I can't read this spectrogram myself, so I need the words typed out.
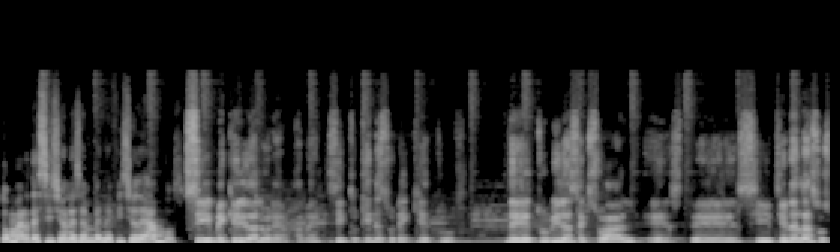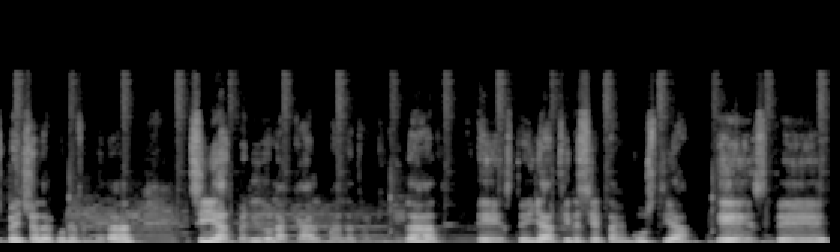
tomar decisiones en beneficio de ambos. Sí, mi querida Lore, a ver, si tú tienes una inquietud de tu vida sexual, este, si tienes la sospecha de alguna enfermedad, si has perdido la calma, la tranquilidad, este, ya tienes cierta angustia, este,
